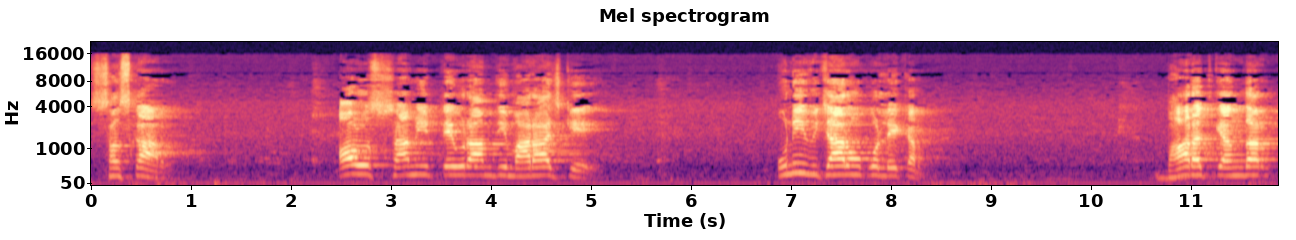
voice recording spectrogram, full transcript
संस्कार, और उस स्वामी टेऊराम जी महाराज के उन्हीं विचारों को लेकर, भारत के अंदर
